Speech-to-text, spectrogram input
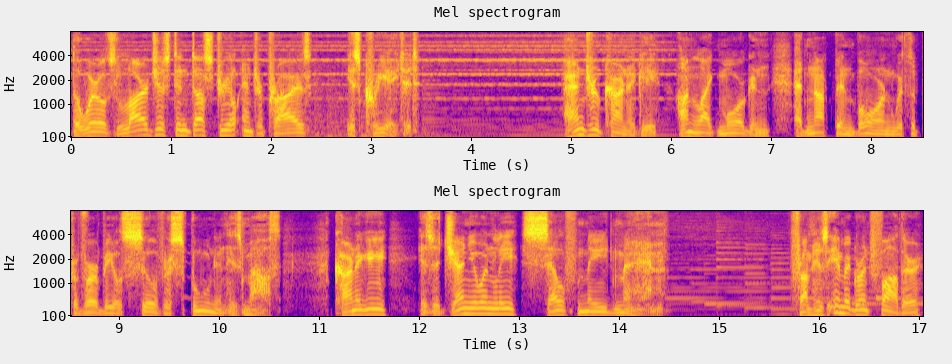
the world's largest industrial enterprise, is created. Andrew Carnegie, unlike Morgan, had not been born with the proverbial silver spoon in his mouth. Carnegie is a genuinely self-made man. From his immigrant father,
